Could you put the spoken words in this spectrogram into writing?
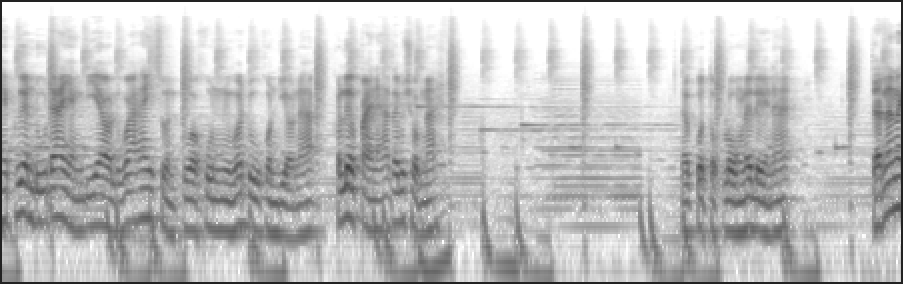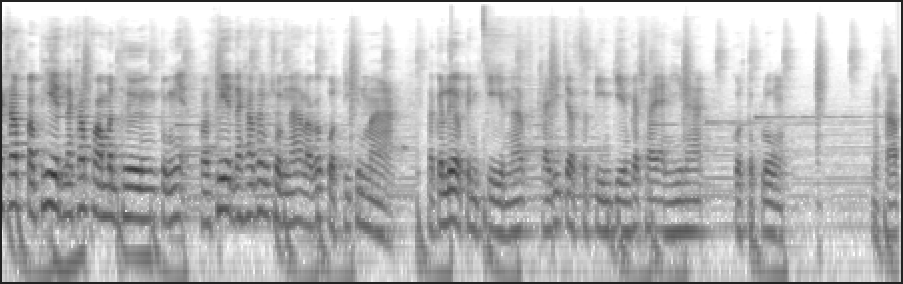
ให้เพื่อนดูได้อย่างเดียว หรือว่าให้ส่วนตัวคุณหรือว่าดูคนเดียวนะครับก็เลือกไปนะฮะท่านผู้ชมนะ แล้วกดตกลงได้เลยนะฮะจากนั้นนะครับประเภทนะครับความบันเทิงตรงนี้ประเภทนะครับท่านผู้ชมนะเราก็กดที่ขึ้นมา แล้วก็เลือกเป็นเกมนะครับใครที่จะสตรีมเกมก็ใช้อันนี้นะฮะกดตกลงนะครับ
